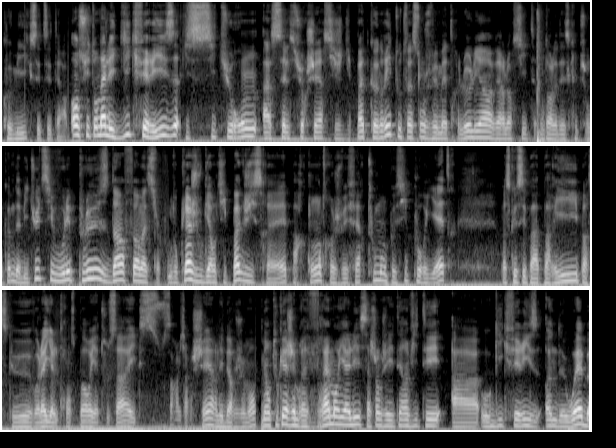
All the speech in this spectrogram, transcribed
comics, etc. Ensuite, on a les Geek Ferries, qui se situeront à Celles-sur-Cher, si je dis pas de conneries. De toute façon, je vais mettre le lien vers leur site dans la description, comme d'habitude, si vous voulez plus d'informations. Donc là, je vous garantis pas que j'y serai. Par contre, je vais faire tout mon possible pour y être parce que c'est pas à Paris, parce que voilà, il y a le transport, il y a tout ça, et que ça revient cher, l'hébergement. Mais en tout cas, j'aimerais vraiment y aller, sachant que j'ai été invité au Geek Ferries on the Web,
